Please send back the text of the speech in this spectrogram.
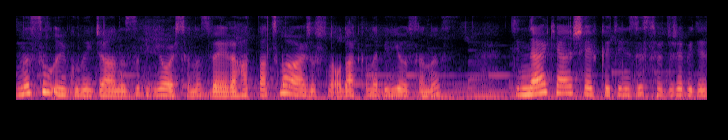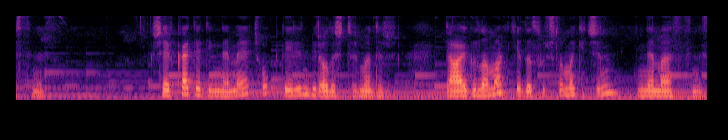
nasıl uygulayacağınızı biliyorsanız ve rahatlatma arzusuna odaklanabiliyorsanız, dinlerken şefkatinizi sürdürebilirsiniz.'' Şefkatle dinleme çok derin bir alıştırmadır. Yargılamak ya da suçlamak için dinlemezsiniz.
